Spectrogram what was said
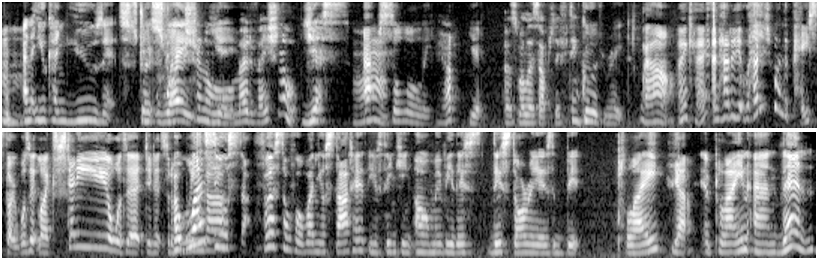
mm-hmm. and you can use it straight away. Instructional, Yeah. motivational. Yes, mm. absolutely. Yep. Yeah, As well as uplifting. good read. Wow. Okay. And how did it, how did you find the pace though? Was it like steady or was it did it sort Uh, of once you start, first of all, when you started, you're thinking, oh, maybe this this story is a bit play, yeah. uh, plain, and then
